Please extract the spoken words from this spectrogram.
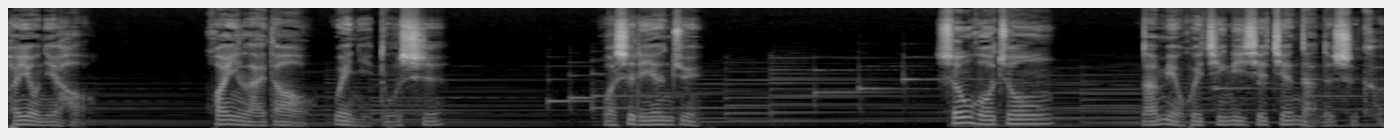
朋友你好，欢迎来到为你读诗。我是林彦俊。生活中难免会经历一些艰难的时刻，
